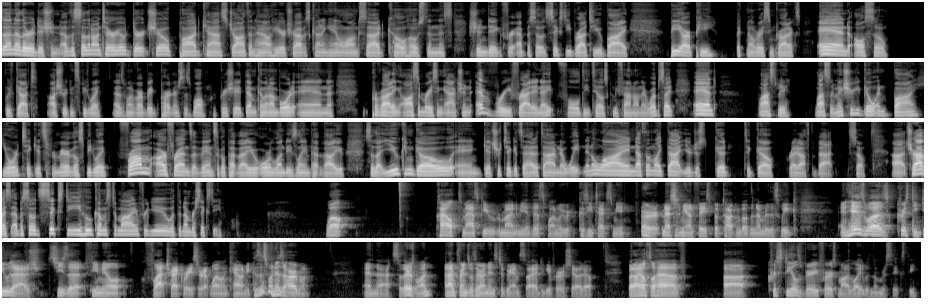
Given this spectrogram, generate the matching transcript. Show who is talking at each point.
Speaker 1: Another edition of the Southern Ontario Dirt Show podcast. Jonathon Howe here, Travis Cunningham alongside co hosting this shindig for episode 60, brought to you by BRP, Bicknell Racing Products, and also we've got Ohsweken Speedway as one of our big partners as well. We appreciate them coming on board and providing awesome racing action every Friday night. Full details can be found on their website. And lastly, lastly, make sure you go and buy your tickets for Merrittville Speedway from our friends at Vansickle Pet Valu or Lundy's Lane Pet Valu so that you can go and get your tickets ahead of time. No waiting in a line, nothing like that. You're just good to go right off the bat. So, uh, Travis, episode 60, who comes to mind for you with the number 60?
Speaker 2: Well, Kyle Tomasky reminded me of this one. We were because he texted me or messaged me on Facebook talking about the number this week, and his was Christy Dulage. She's a female flat track racer at Welland County because this one is a hard one. And uh, so there's one, and I'm friends with her on Instagram, so I had to give her a shout out. But I also have uh, Chris Steele's very first Mod Light was number sixty.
